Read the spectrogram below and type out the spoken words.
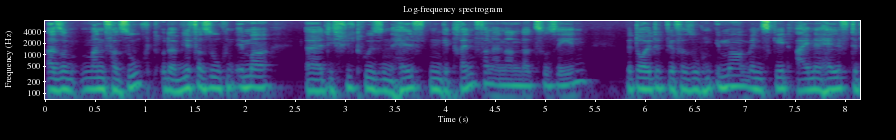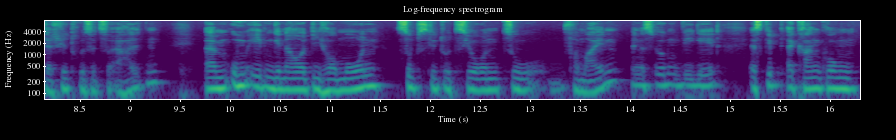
Also man versucht oder wir versuchen immer, äh, die Schilddrüsenhälften getrennt voneinander zu sehen. Bedeutet, wir versuchen immer, wenn es geht, eine Hälfte der Schilddrüse zu erhalten, ähm, um eben genau die Hormonsubstitution zu vermeiden, wenn es irgendwie geht. Es gibt Erkrankungen,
